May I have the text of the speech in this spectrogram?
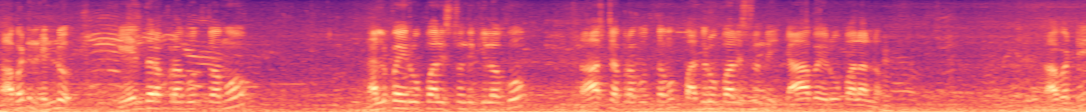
కాబట్టి రెండు. కేంద్ర ప్రభుత్వము నలభై రూపాయలు ఇస్తుంది కిలోకు. రాష్ట్ర ప్రభుత్వము పది రూపాయలు ఇస్తుంది యాభై రూపాయలలో. కాబట్టి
